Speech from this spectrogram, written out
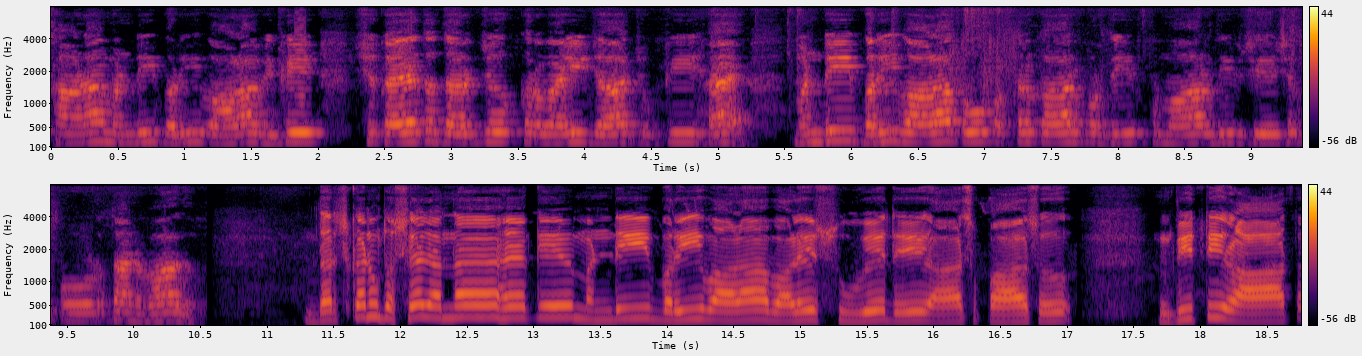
ਥਾਣਾ ਮੰਡੀ ਬਰੀਵਾਲਾ ਵਿਖੇ ਸ਼ਿਕਾਇਤ ਦਰਜ ਕਰਵਾਈ ਜਾ ਚੁੱਕੀ ਹੈ। ਮੰਡੀ ਬਰੀਵਾਲਾ ਤੋਂ ਪੱਤਰਕਾਰ ਪ੍ਰਦੀਪ ਕੁਮਾਰ ਦੀ ਵਿਸ਼ੇਸ਼ ਰਿਪੋਰਟ, ਧੰਨਵਾਦ। ਦਰਸ਼ਕਾਂ ਨੂੰ ਦੱਸਿਆ ਜਾਂਦਾ ਹੈ ਕਿ ਮੰਡੀ ਬਰੀਵਾਲਾ ਵਾਲੇ ਸੂਏ ਦੇ ਆਸ-ਪਾਸ ਬੀਤੀ ਰਾਤ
